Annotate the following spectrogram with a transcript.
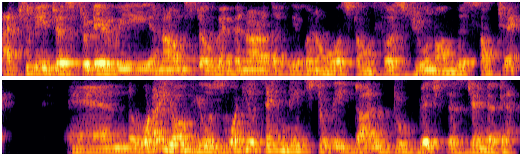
actually, just today we announced a webinar that we're going to host on 1st June on this subject. And what are your views? What do you think needs to be done to bridge this gender gap?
